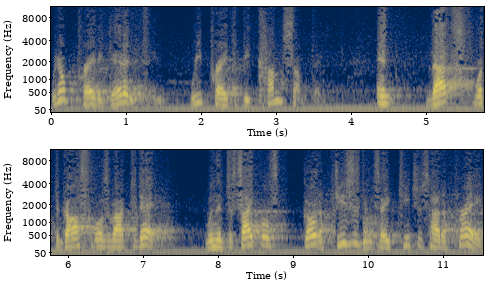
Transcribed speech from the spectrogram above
We don't pray to get anything. We pray to become something. And that's what the gospel is about today. When the disciples go to Jesus and say, teach us how to pray,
